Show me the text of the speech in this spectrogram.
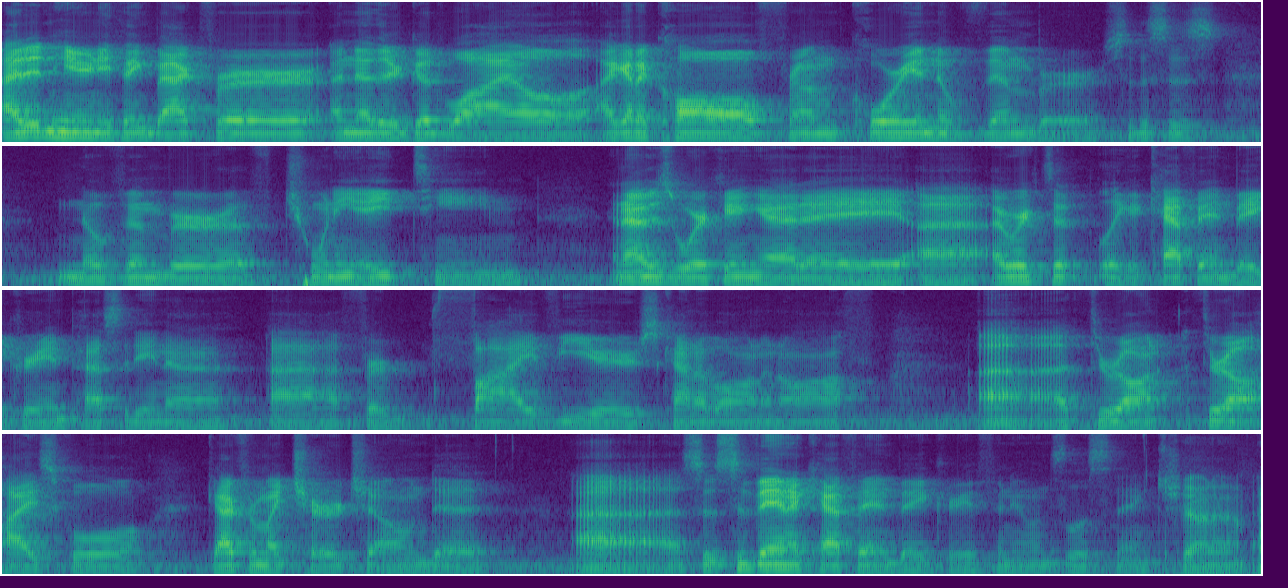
I didn't hear anything back for another good while. I got a call from Corey in November. So this is November of 2018 and I was working at a uh, I worked at like a cafe and bakery in Pasadena uh, for five years, kind of on and off uh, throughout throughout high school. Guy from my church owned it. Uh, so Savannah Cafe and Bakery, if anyone's listening. shout out?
